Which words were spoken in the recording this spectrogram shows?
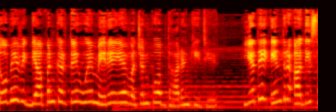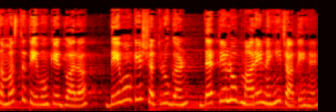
तो भी विज्ञापन करते हुए मेरे यह वचन को अब धारण कीजिए। यदि इंद्र आदि समस्त देवों के द्वारा, देवों के शत्रुगण दैत्य लोग मारे नहीं जाते हैं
